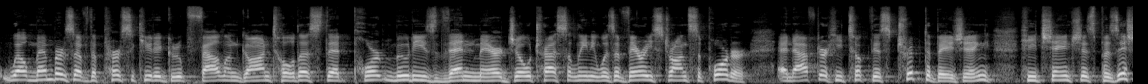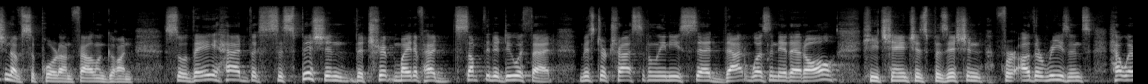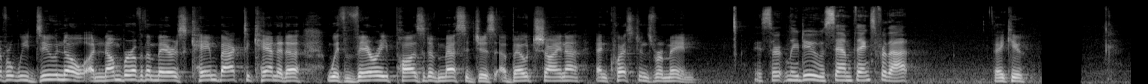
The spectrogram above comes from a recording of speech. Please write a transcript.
Well, members of the persecuted group Falun Gong told us that Port Moody's then mayor Joe Trasolini was a very strong supporter. And after he took this trip to Beijing, he changed his position of support on Falun Gong. So they had the suspicion the trip might have had something to do with that. Mr. Trasolini said that wasn't it at all. He changed his position for other reasons. However, we do know a number of the mayors came back to Canada with very positive messages about China, and questions remain. They certainly do. Sam, thanks for that. Thank you.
